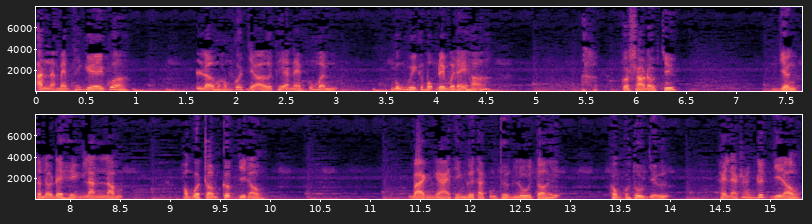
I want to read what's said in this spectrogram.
Anh làm em thấy ghê quá à. Lỡ mà không có chợ thì anh em của mình ngủ nguyên cái một đêm ở đây hả? Có sao đâu chứ. Dân tình ở đây hiền lành lắm. Không có trộm cướp gì đâu. Ban ngày thì người ta cũng thường lui tới. Không có thú dữ hay là rắn rít gì đâu.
